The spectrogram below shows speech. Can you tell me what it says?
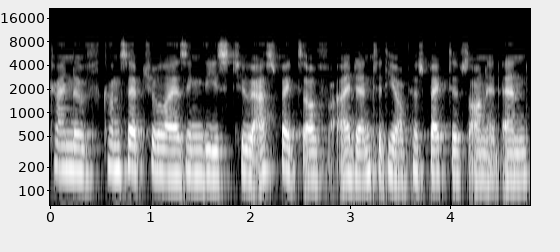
kind of conceptualizing these two aspects of identity or perspectives on it and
